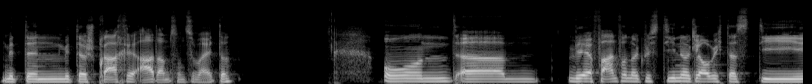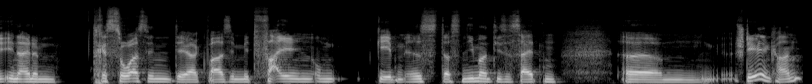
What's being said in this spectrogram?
mit, den, mit der Sprache Adams und so weiter. Und ähm, wir erfahren von der Christina, glaube ich, dass die in einem Tresor sind, der quasi mit Fallen umgeben ist, dass niemand diese Seiten ähm, stehlen kann.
